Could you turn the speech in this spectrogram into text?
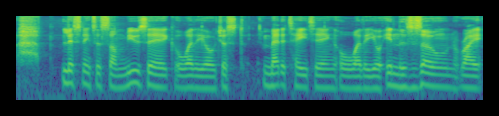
listening to some music or whether you're just meditating or whether you're in the zone, right?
